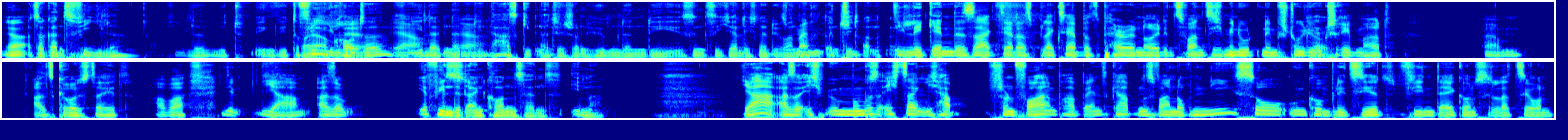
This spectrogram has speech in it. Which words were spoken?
ja, Also ganz viele. Viele mit irgendwie drei Viele, Akkorde. ja, viele. Na, ja. ja, es gibt natürlich schon Hymnen, die sind sicherlich nicht über Ich meine, Nacht die, entstanden. die Legende sagt ja, dass Black Sabbath Paranoid in 20 Minuten im Studio Okay. geschrieben hat. Ähm, als größter Hit. Aber ja, also Ihr findet einen Konsens, immer. Ja, also ich man muss echt sagen, ich habe schon vorher ein paar Bands gehabt und es war noch nie so unkompliziert wie in der Konstellation.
